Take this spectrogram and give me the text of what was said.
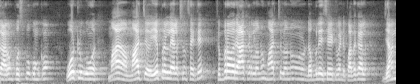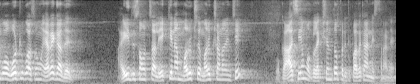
కారం పసుపు కుంకం ఓట్లు మా మార్చి ఏప్రిల్ ఎలక్షన్స్ అయితే ఫిబ్రవరి ఆఖరిలోనూ మార్చిలోనూ డబ్బులు వేసేటువంటి పథకాలు జనం ఓట్ల కోసం ఎర్రే కాదు అది. ఐదు సంవత్సరాలు ఎక్కిన మరుక్ష మరుక్షణం నుంచి ఒక ఆశయం ఒక లక్ష్యంతో ప్రతి పథకాన్ని ఇస్తున్నాడు ఆయన.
